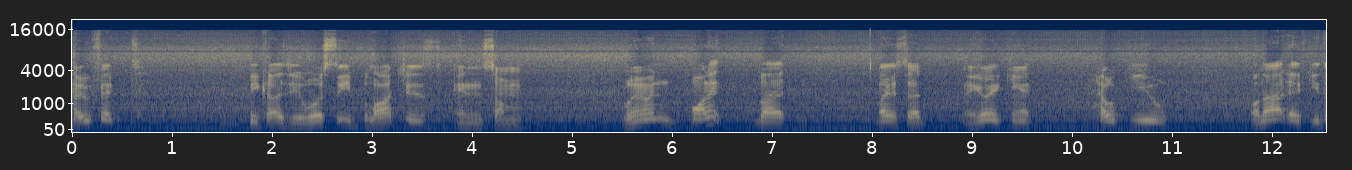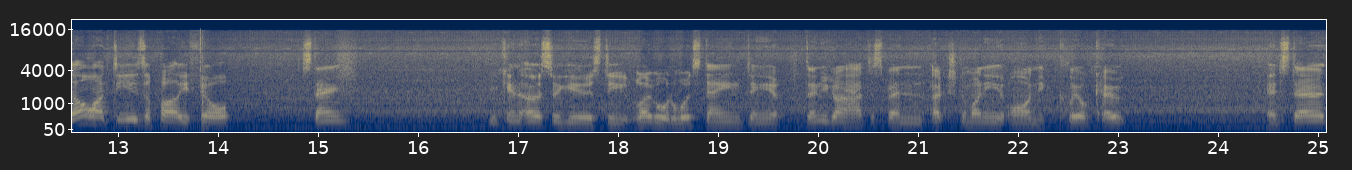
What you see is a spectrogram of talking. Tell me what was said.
perfect because you will see blotches and some ruin on it but like I said I really can't help you. On that if you don't want to use a polyfill stain. You can also use the regular wood stain then you then you're gonna have to spend extra money on the clear coat instead.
